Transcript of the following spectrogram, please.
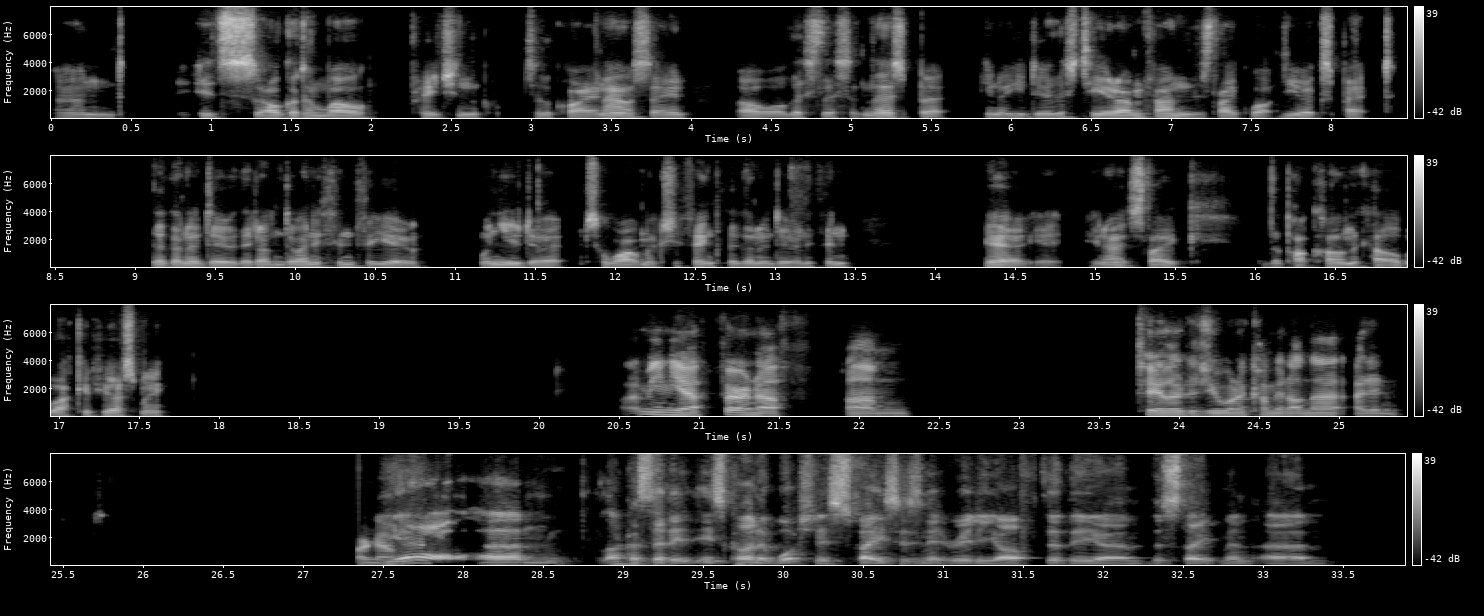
And it's all good and well preaching to the choir now, saying, "Oh, well, this, this, and this," but you know, you do this to your own fans. It's like, what do you expect they're going to do? They don't do anything for you when you do it. So what makes you think they're going to do anything? Yeah, you know, it's like the pot calling the kettle black, if you ask me. I mean, yeah, fair enough. Um, Taylor, did you want to come in on that? I didn't. Or no? Yeah, um, like I said, it, it's kind of watch this space, isn't it? Really, after the um, the statement, um,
